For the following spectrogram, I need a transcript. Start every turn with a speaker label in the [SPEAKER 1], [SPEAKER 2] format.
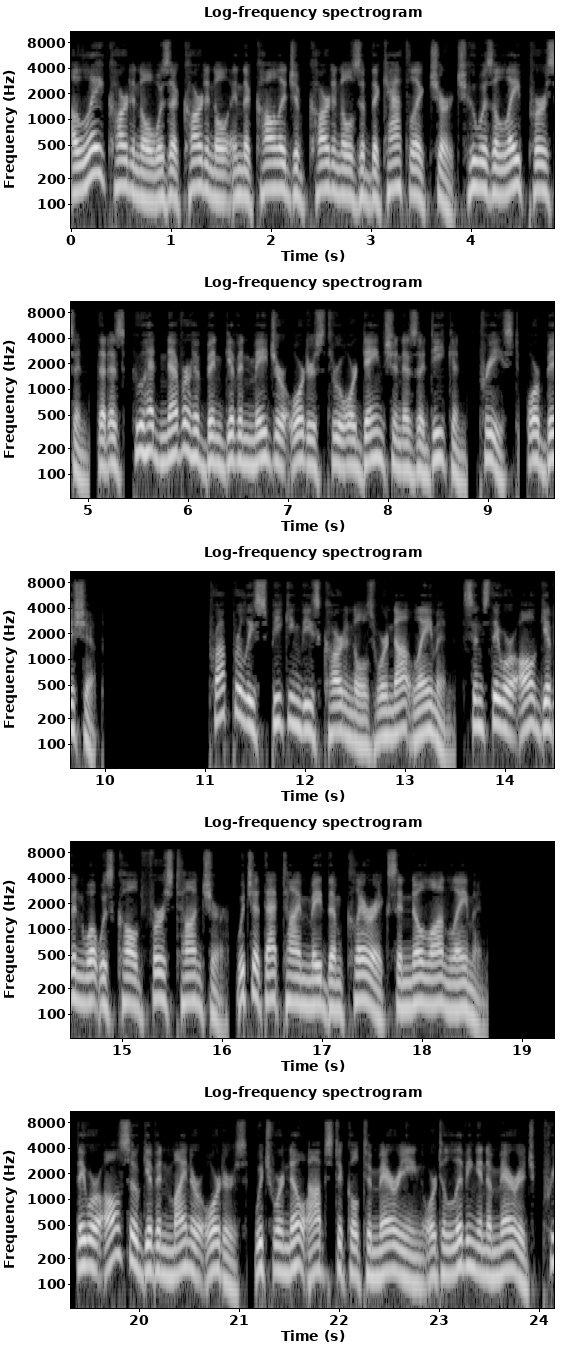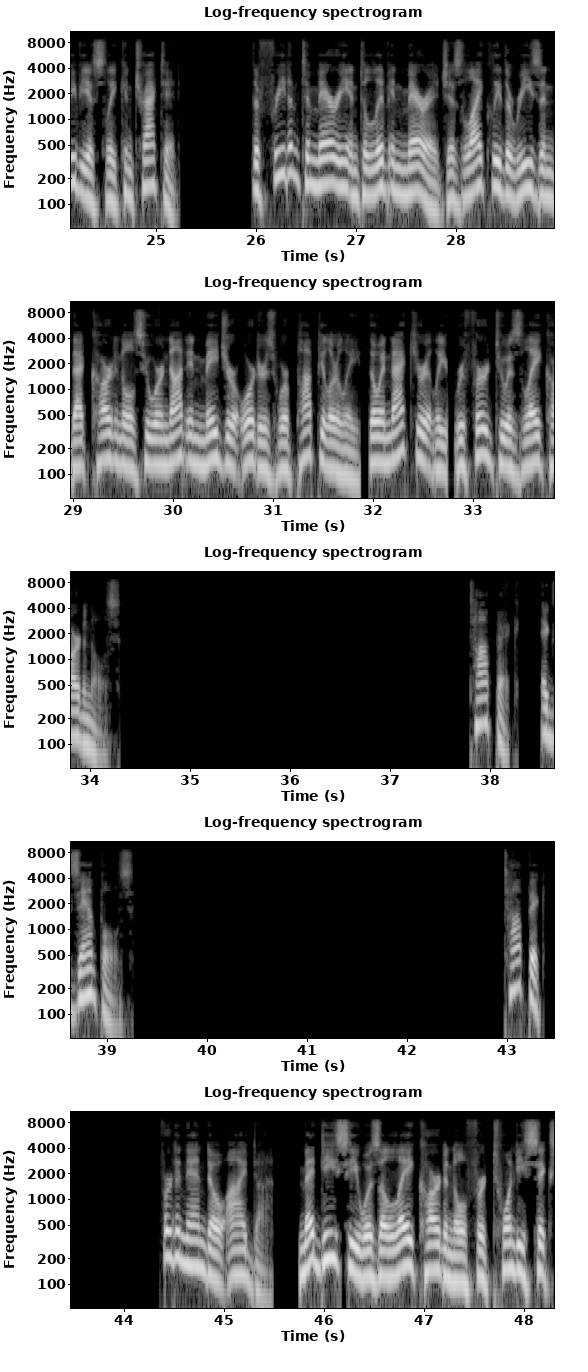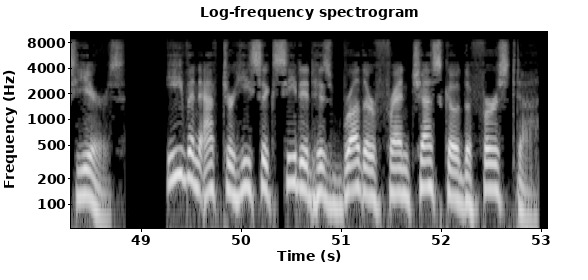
[SPEAKER 1] A lay cardinal was a cardinal in the College of Cardinals of the Catholic Church who was a lay person, that is, who had never have been given major orders through ordination as a deacon, priest, or bishop. Properly speaking these cardinals were not laymen, since they were all given what was called first tonsure, which at that time made them clerics and no lon laymen. They were also given minor orders, which were no obstacle to marrying or to living in a marriage previously contracted. The freedom to marry and to live in marriage is likely the reason that cardinals who were not in major orders were popularly, though inaccurately, referred to as lay cardinals. Examples Ferdinando I de' Medici was a lay cardinal for 26 years. Even after he succeeded his brother Francesco I de'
